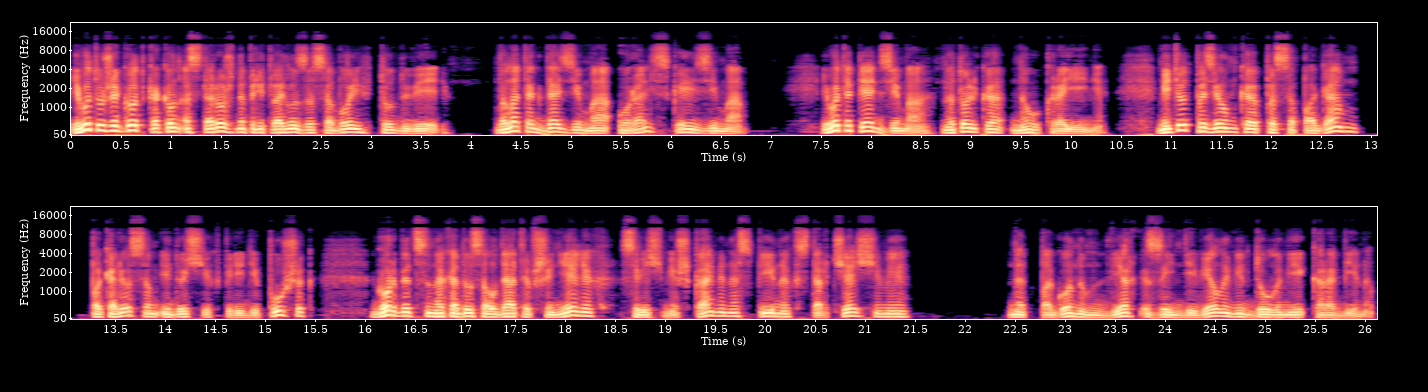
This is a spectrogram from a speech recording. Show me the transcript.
И вот уже год, как он осторожно притворил за собой ту дверь. Была тогда зима, уральская зима. И вот опять зима, но только на Украине. Метет поземка по сапогам, по колесам идущих впереди пушек, горбятся на ходу солдаты в шинелях, с вещмешками на спинах, с торчащими над погоном вверх заиндевелыми дулами карабинов.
